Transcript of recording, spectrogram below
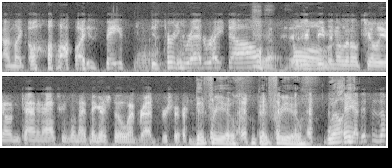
I'm like, "Oh, his face is turning red right now." Yeah. Oh. It's even a little chilly out in Kananaskis, and I think I still went red for sure. Good for you. Good for you. Well, Hey, y- uh, this is a.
